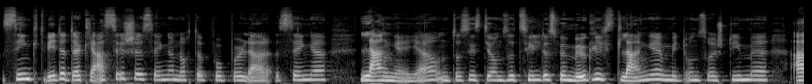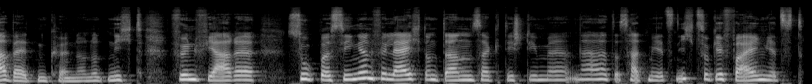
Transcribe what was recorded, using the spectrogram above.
singt weder der klassische Sänger noch der Popularsänger lange, ja. Und das ist ja unser Ziel, dass wir möglichst lange mit unserer Stimme arbeiten können und nicht fünf Jahre super singen vielleicht und dann sagt die Stimme, na, das hat mir jetzt nicht so gefallen, jetzt,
